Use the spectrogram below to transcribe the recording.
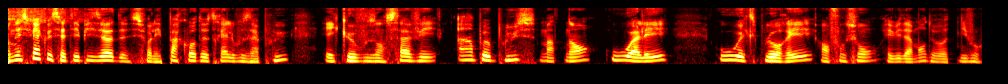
On espère que cet épisode sur les parcours de trail vous a plu et que vous en savez un peu plus maintenant où aller, où explorer en fonction évidemment de votre niveau.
